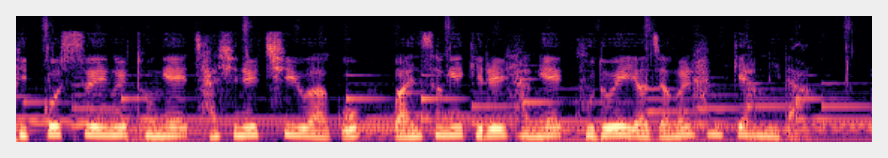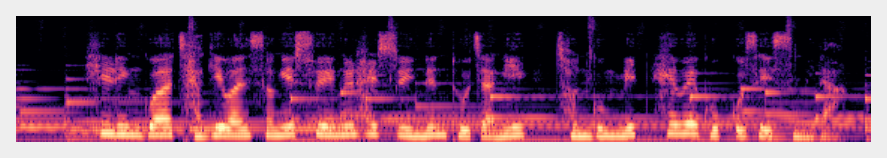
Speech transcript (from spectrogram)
빛꽃 수행을 통해 자신을 치유하고 완성의 길을 향해 구도의 여정을 함께 합니다. 힐링과 자기 완성의 수행을 할 수 있는 도장이 전국 및 해외 곳곳에 있습니다.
